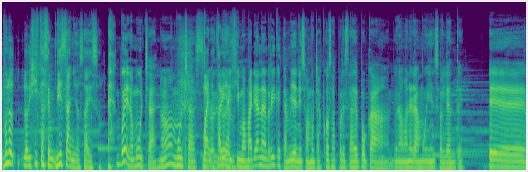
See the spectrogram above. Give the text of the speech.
Y vos lo, lo dijiste hace 10 años a eso. Bueno, muchas, ¿no? Muchas. Bueno, Lo- está lo bien. dijimos, Mariana Enríquez también hizo muchas cosas por esa época de una manera muy insolente. Eh,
